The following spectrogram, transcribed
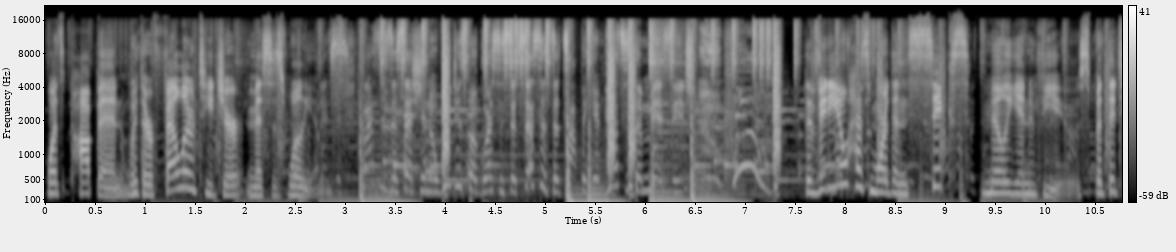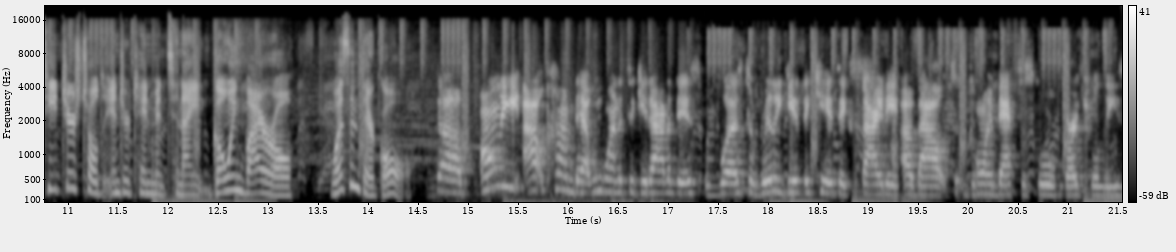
What's Poppin' with her fellow teacher, Mrs. Williams. Classes in session, we just progressing. Success is the topic and passes the message. Woo! The video has more than 6 million views, but the teachers told Entertainment Tonight going viral wasn't their goal. The only outcome that we wanted to get out of this was to really get the kids excited about going back to school virtually.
